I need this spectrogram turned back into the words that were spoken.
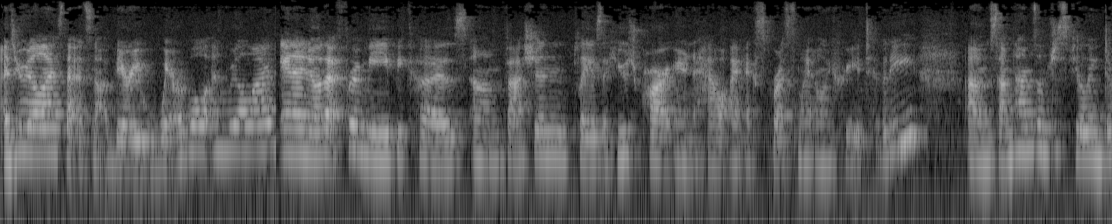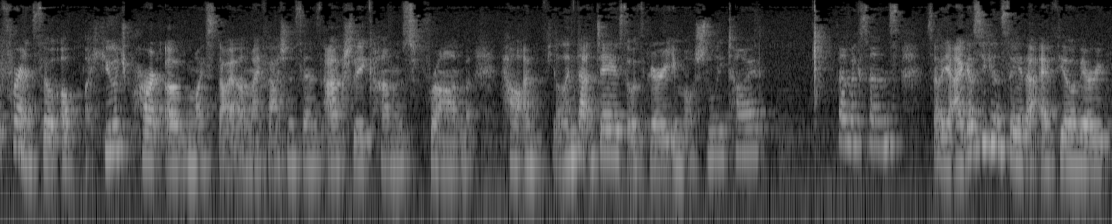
I do realize that it's not very wearable in real life. And I know that for me, because um, fashion plays a huge part in how I express my own creativity, um, sometimes I'm just feeling different. So a, a, huge part of my style and my fashion sense actually comes from how I'm feeling that day. So it's very emotionally tied. that makes sense? So yeah, I guess you can say that I feel very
